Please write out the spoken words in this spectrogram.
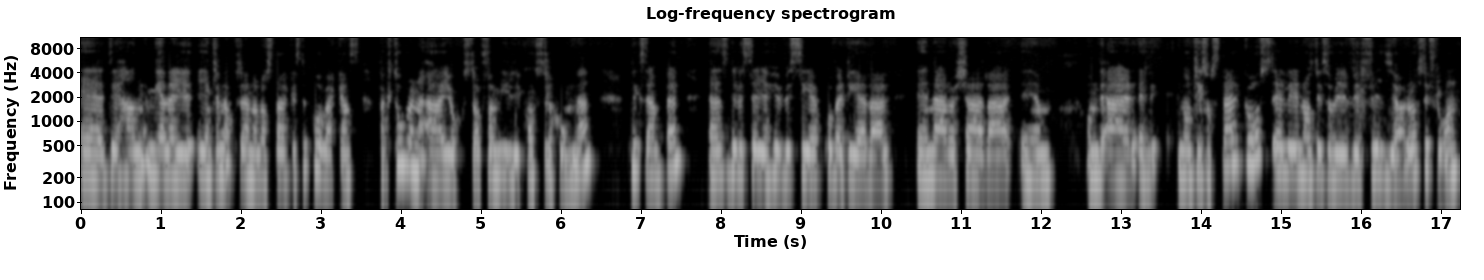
Eh, det han menar är egentligen också en av de starkaste påverkansfaktorerna är ju också familjekonstellationen till exempel. Eh, det vill säga hur vi ser på och värderar eh, nära och kära. Om det är någonting som stärker oss eller någonting som vi vill frigöra oss ifrån.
